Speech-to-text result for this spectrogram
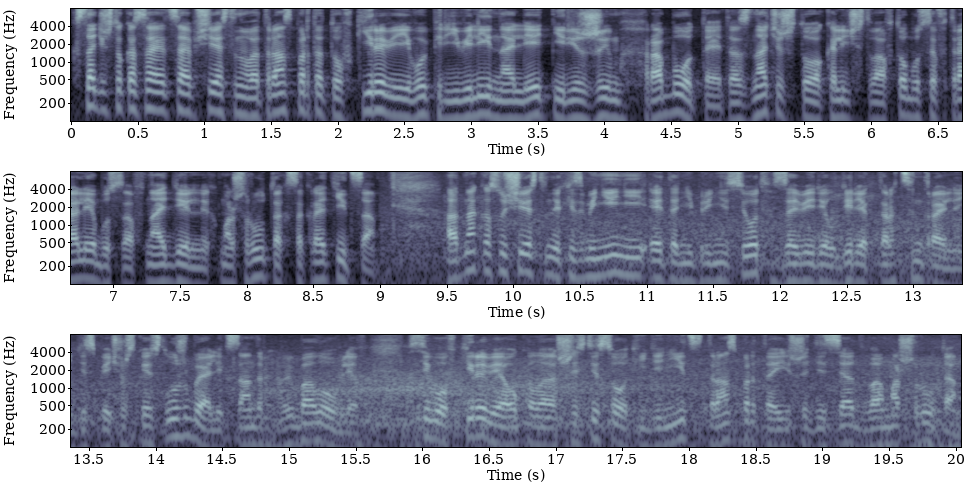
Кстати, что касается общественного транспорта, то в Кирове его перевели на летний режим работы. Это значит, что количество автобусов и троллейбусов на отдельных маршрутах сократится. Однако существенных изменений это не принесет, заверил директор Центральной диспетчерской службы Александр Рыболовлев. Всего в Кирове около 600 единиц транспорта и 62 маршрута.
